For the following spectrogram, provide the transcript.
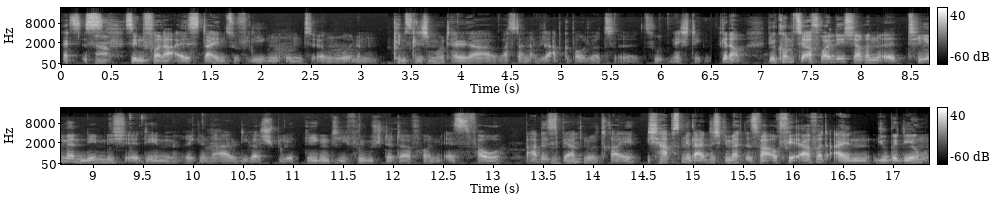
es ist ja. sinnvoller, als dahin zu fliegen und irgendwo in einem künstlichen Hotel da, was dann wieder abgebaut wird, äh, zu nächtigen. Genau. Wir kommen zu erfreulicheren äh, Themen, nämlich äh, dem Regionalligaspiel gegen die Filmstädter von SV Babelsberg mhm. 03. Ich habe es mir leider nicht gemerkt, es war auch für Erfurt ein Jubiläum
